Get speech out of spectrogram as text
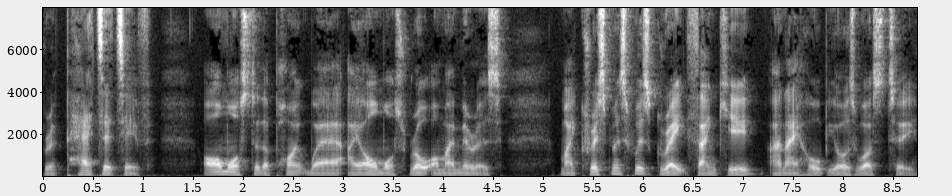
repetitive, almost to the point where I almost wrote on my mirrors, My Christmas was great, thank you, and I hope yours was too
